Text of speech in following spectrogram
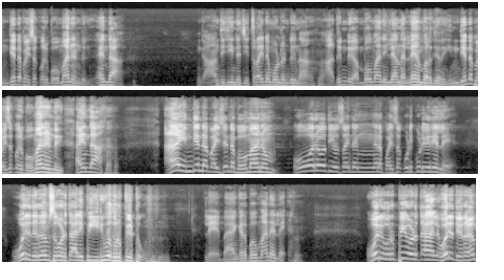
ഇന്ത്യന്റെ പൈസക്ക് ഒരു ബഹുമാനമുണ്ട്. എന്താ ഗാന്ധിജീന്റെ ചിത്രം അതിന്റെ മുകളിലുണ്ട് എന്നാ അതുണ്ട് ഇല്ല എന്നല്ല ഞാൻ പറഞ്ഞത്. ഇന്ത്യന്റെ പൈസക്ക് ഒരു ബഹുമാനമുണ്ട്. അതെന്താ? ആ ഇന്ത്യന്റെ പൈസന്റെ ബഹുമാനം ഓരോ ദിവസവും അതിന്റെ ഇങ്ങനെ പൈസ കൂടി കൂടി വരികയല്ലേ? ഒരു ദിർഹംസ് കൊടുത്താൽ ഇപ്പം ഇരുപത് ഉറുപ്പി കിട്ടും. അല്ലേ? ഭയങ്കര ബഹുമാനല്ലേ ഒരു ഉറുപ്പി കൊടുത്താൽ ഒരു ദിർഹം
